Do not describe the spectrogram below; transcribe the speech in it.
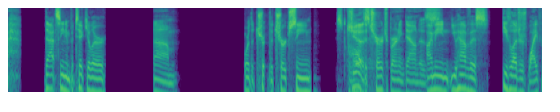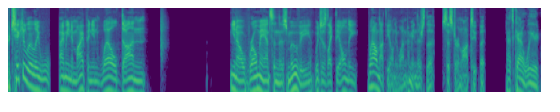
that scene in particular, um, or the ch- the church scene, is Oh, just. the church burning down is. I mean, you have this Heath Ledger's wife. particularly, I mean, in my opinion, well done. You know, romance in this movie, which is like the only, well, not the only one. I mean, there's the sister-in-law too, but That's kind of weird.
